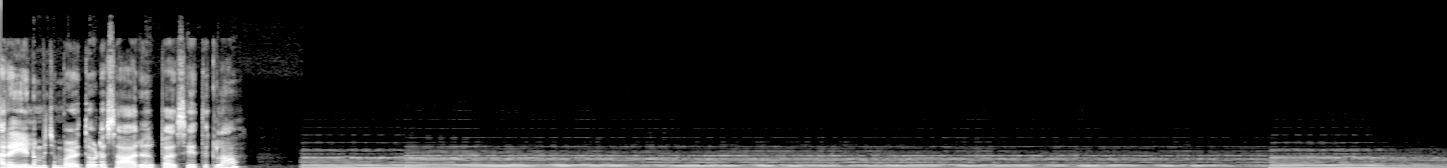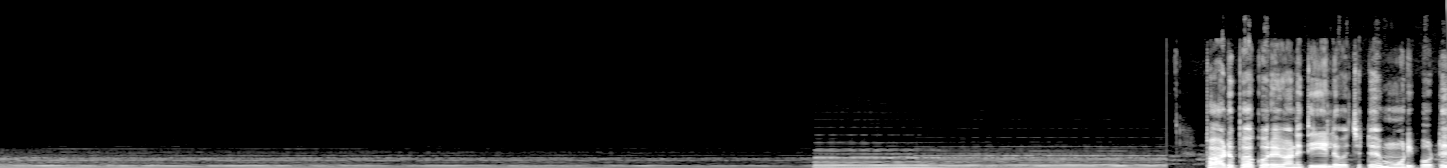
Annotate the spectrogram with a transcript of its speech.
அரை எலுமிச்சம்பழத்தோட சாறு இப்போ சேர்த்துக்கலாம். இப்போ அடுப்பை குறைவான தீயில் வச்சுட்டு மூடி போட்டு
